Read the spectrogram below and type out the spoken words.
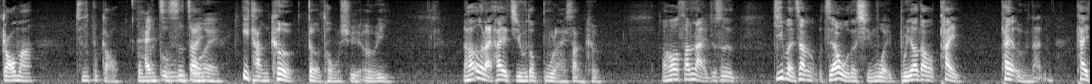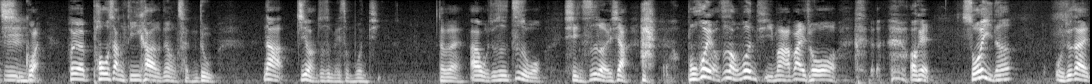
高吗？其实不高，我们只是在一堂课的同学而已。然后二来，他也几乎都不来上课。然后三来就是基本上只要我的行为不要到太。太恶男，太奇怪，嗯、会 po 上低卡的那种程度，那基本上就是没什么问题，对不对？啊，我就是自我省思了一下，唉，不会有这种问题嘛，拜托。OK，所以呢，我就在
